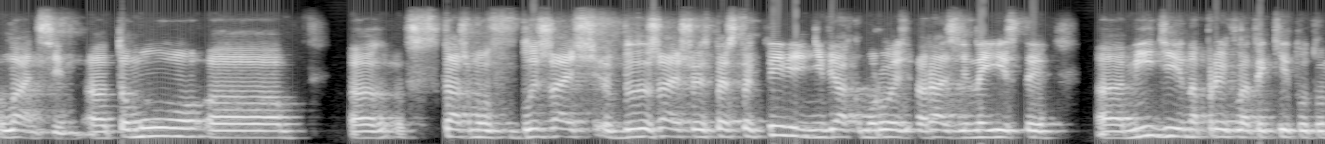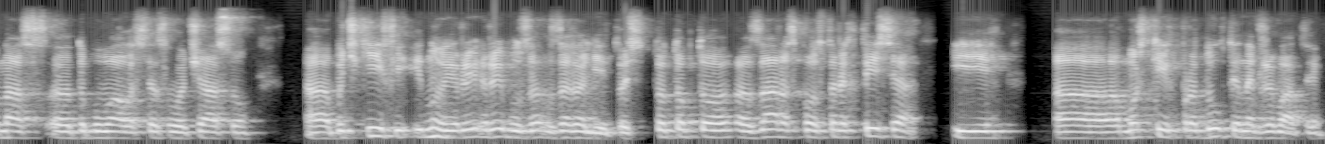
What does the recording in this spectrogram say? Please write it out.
ланці. Тому скажімо, в ближайш, ближайшої перспективі ні в якому разі не їсти мідії, наприклад, які тут у нас добувалися свого часу бичків ну і рибу взагалі. Тобто, зараз постерегтися і е, морських продуктів не вживати.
